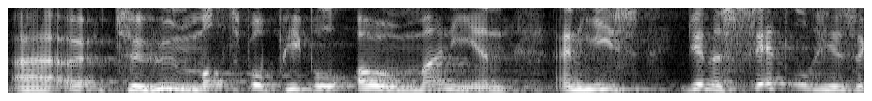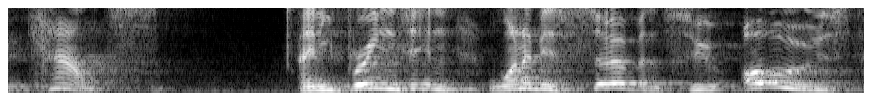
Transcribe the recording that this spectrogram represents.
uh, to whom multiple people owe money, and, and he's going to settle his accounts. And he brings in one of his servants who owes,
